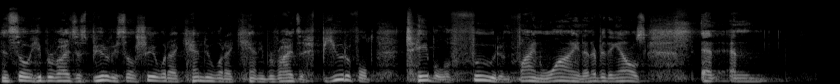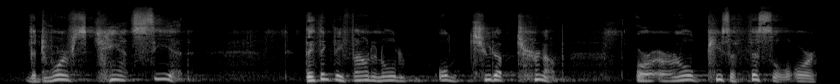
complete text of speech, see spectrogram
And so he provides this beautiful, he I'll show you what I can do, what I can't. He provides a beautiful table of food and fine wine and everything else. And, and the dwarfs can't see it. They think they found an old, old chewed up turnip or, or, an old piece of thistle or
